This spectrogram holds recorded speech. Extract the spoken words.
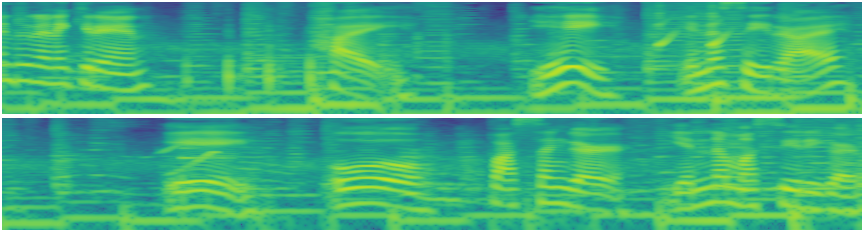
என்று நினைக்கிறேன். ஹாய் ஏய் என்ன செய்றாய் ஏய் ஓ பசங்கள் என்ன மசீரிகள்.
